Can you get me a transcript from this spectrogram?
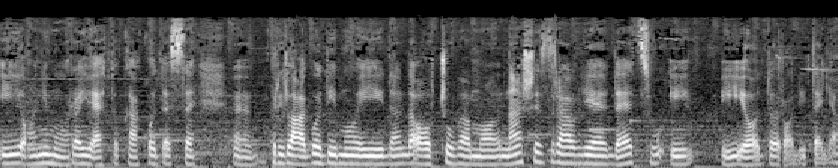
i oni moraju eto kako da se e, prilagodimo i da, da očuvamo naše zdravlje, decu i, i od roditelja.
